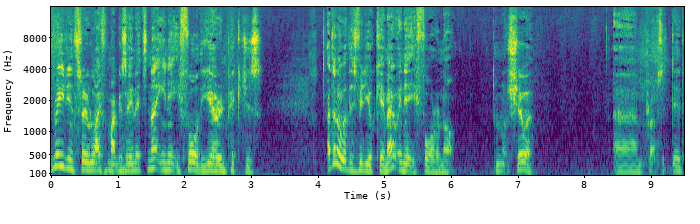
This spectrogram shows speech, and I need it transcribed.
reading through Life magazine. It's 1984, the year in pictures. I don't know whether this video came out in '84 or not. I'm not sure. Um, perhaps it did.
